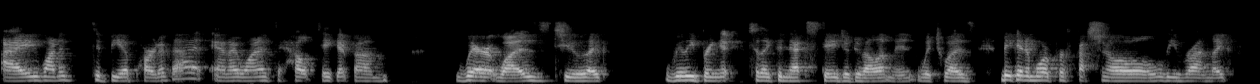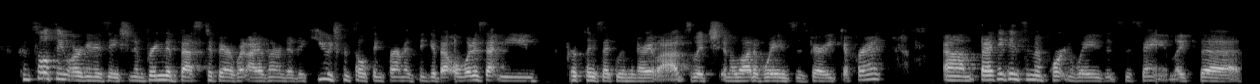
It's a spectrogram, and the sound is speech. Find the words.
I wanted to be a part of that. And I wanted to help take it from where it was to like really bring it to like the next stage of development, which was make it a more professionally run, like consulting organization and bring the best to bear what I learned at a huge consulting firm and think about, well, what does that mean for a place like Luminary Labs, which in a lot of ways is very different. Um, but I think in some important ways, it's the same. Like the,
